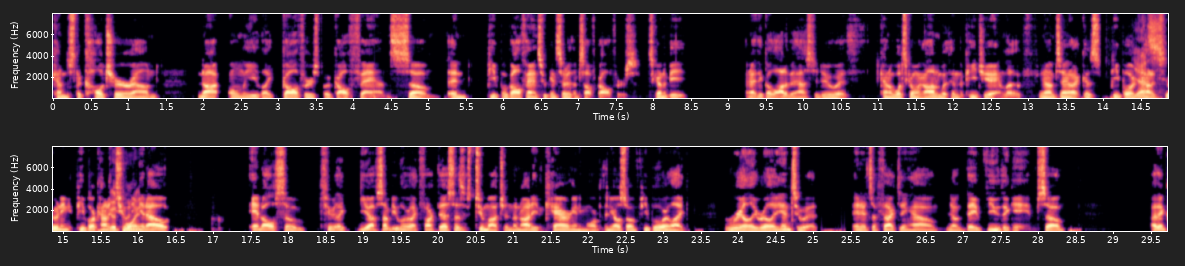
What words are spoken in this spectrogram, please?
kind of just the culture around not only like golfers but golf fans. So and people, golf fans who consider themselves golfers. It's going to be, and I think a lot of it has to do with kind of what's going on within the PGA and LIV. You know what I'm saying? Like because people are kind of tuning, people are kind of Good tuning point. it out, and also to like you have some people who are like, "Fuck this, this is too much," and they're not even caring anymore. But then you also have people who are like really, really into it, and it's affecting how you know they view the game. So. I think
